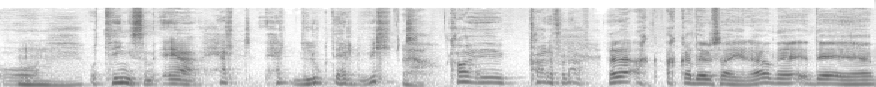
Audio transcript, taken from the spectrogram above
og, Mm. og ting som er helt, helt Det lukter helt vilt. Ja. Hva, hva er det for deg? Ja, det er ak akkurat det du sier der. Det, det er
